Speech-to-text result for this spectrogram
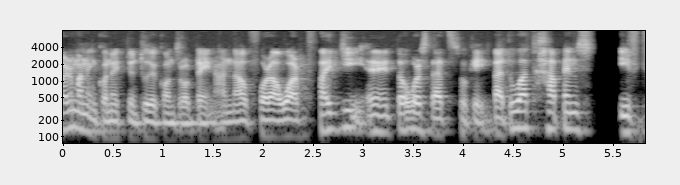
permanent connection to the control plane. And now for our 5G uh, towers, that's okay. But what happens if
